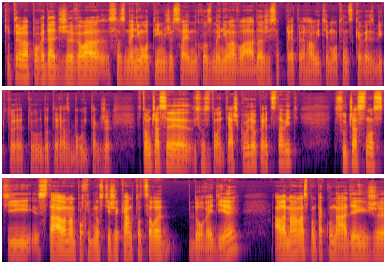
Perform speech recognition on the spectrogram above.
Tu treba povedať, že veľa sa zmenilo tým, že sa jednoducho zmenila vláda, že sa pretrhali tie mocenské väzby, ktoré tu doteraz boli. Takže v tom čase by som si to len ťažko vedel predstaviť. V súčasnosti stále mám pochybnosti, že kam to celé dovedie ale mám aspoň takú nádej, že,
